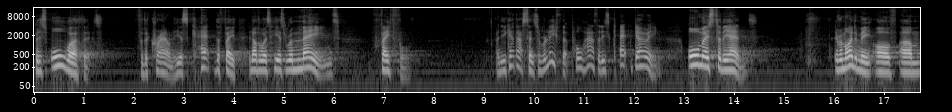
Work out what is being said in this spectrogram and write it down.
But it's all worth it for the crown. He has kept the faith. In other words, he has remained faithful. And you get that sense of relief that Paul has, that he's kept going almost to the end. It reminded me of um,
